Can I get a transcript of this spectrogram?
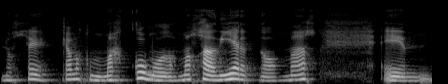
no sé, estamos como más cómodos, más abiertos, más Em,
